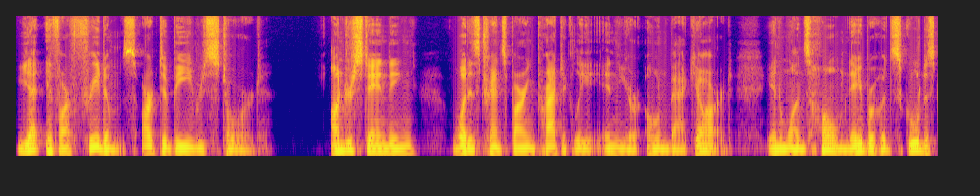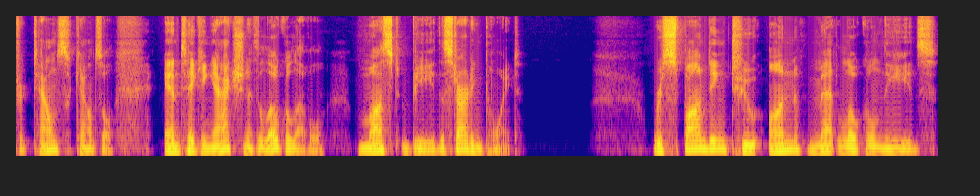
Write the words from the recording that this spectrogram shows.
Yet, if our freedoms are to be restored, understanding what is transpiring practically in your own backyard, in one's home, neighborhood, school district, town council, and taking action at the local level must be the starting point. Responding to unmet local needs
